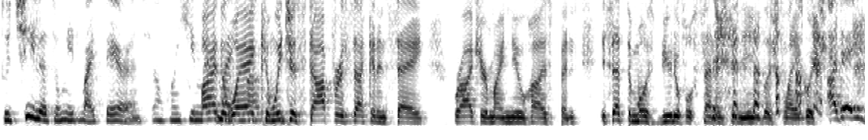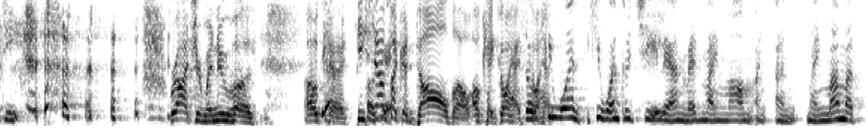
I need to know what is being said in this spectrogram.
to Chile to meet my parents, and when he met By the way, mother- can we just stop for a second and say, Roger, my new husband? Is that the most beautiful sentence in the English language? at 80. Roger, my new husband. Okay. Yeah, He sounds okay. like a doll, though. Okay, go ahead. so go he went he went to Chile and met my mom and, and my mama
